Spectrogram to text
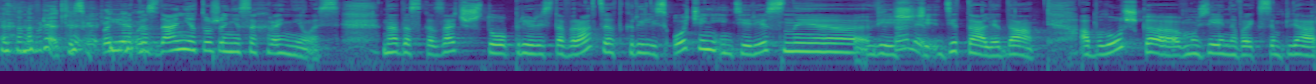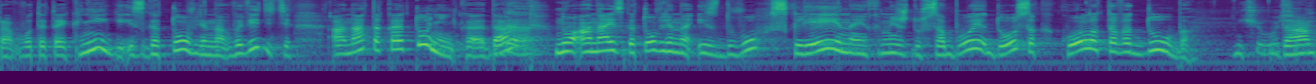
это навряд ли И это здание тоже не сохранилось. Надо сказать, что при реставрации открылись очень интересные вещи, детали, детали да. Обложка музейного экземпляра вот этой книги изготовлена, вы видите, она такая тоненькая, да? да. Но она изготовлена из двух склеенных между собой досок колотого дуба. Ничего да.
